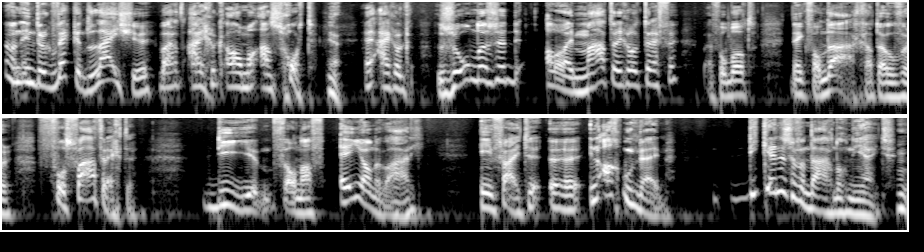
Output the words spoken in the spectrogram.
een indrukwekkend lijstje waar het eigenlijk allemaal aan schort. Ja. En eigenlijk zonder ze allerlei maatregelen treffen. Bijvoorbeeld, denk vandaag gaat over fosfaatrechten. Die je vanaf 1 januari in feite uh, in acht moet nemen. Die kennen ze vandaag nog niet eens. Hm.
